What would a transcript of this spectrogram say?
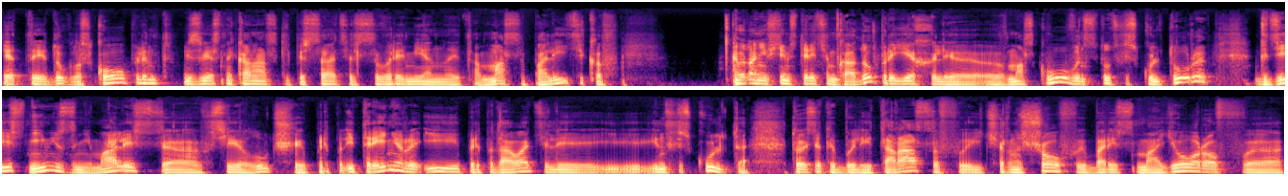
Это и Дуглас Коупленд, известный канадский писатель современный. Там масса политиков вот они в 1973 году приехали в Москву, в Институт физкультуры, где с ними занимались э, все лучшие и тренеры, и преподаватели инфискульта. То есть это были и Тарасов, и Чернышов, и Борис Майоров, э,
